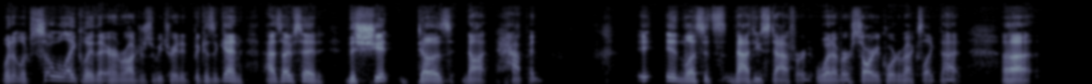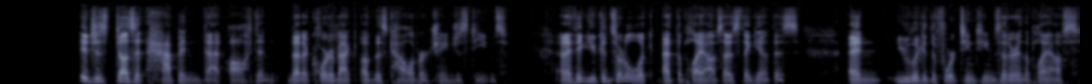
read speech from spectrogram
When it looked so likely that Aaron Rodgers would be traded. Because again, as I've said, this shit does not happen. I unless it's Matthew Stafford, whatever. Sorry, quarterbacks like that. Uh, it just doesn't happen that often that a quarterback of this caliber changes teams. And I think you can sort of look at the playoffs. I was thinking of this, and you look at the 14 teams that are in the playoffs.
